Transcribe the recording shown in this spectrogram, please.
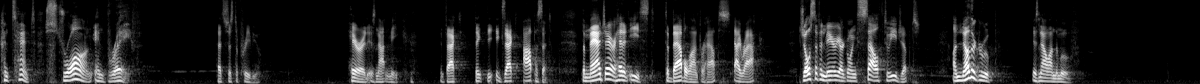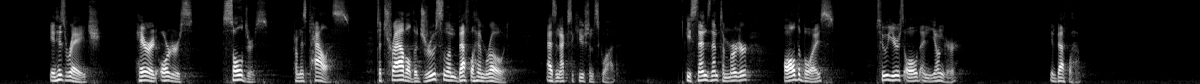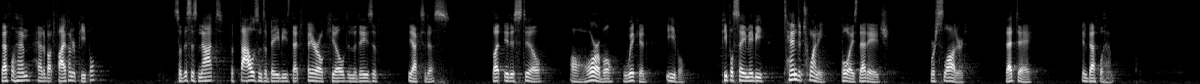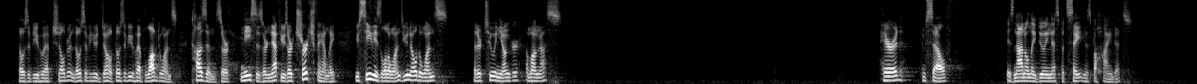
content, strong, and brave. That's just a preview. Herod is not meek. In fact, think the exact opposite. The Magi are headed east to Babylon, perhaps, Iraq. Joseph and Mary are going south to Egypt Another group is now on the move. In his rage, Herod orders soldiers from his palace to travel the Jerusalem Bethlehem road as an execution squad. He sends them to murder all the boys two years old and younger in Bethlehem. Bethlehem had about 500 people. So, this is not the thousands of babies that Pharaoh killed in the days of the Exodus, but it is still a horrible, wicked evil. People say maybe 10 to 20 boys that age were slaughtered that day in Bethlehem. Those of you who have children, those of you who don't, those of you who have loved ones, cousins or nieces or nephews or church family, you see these little ones. You know the ones that are two and younger among us. Herod himself is not only doing this, but Satan is behind it.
